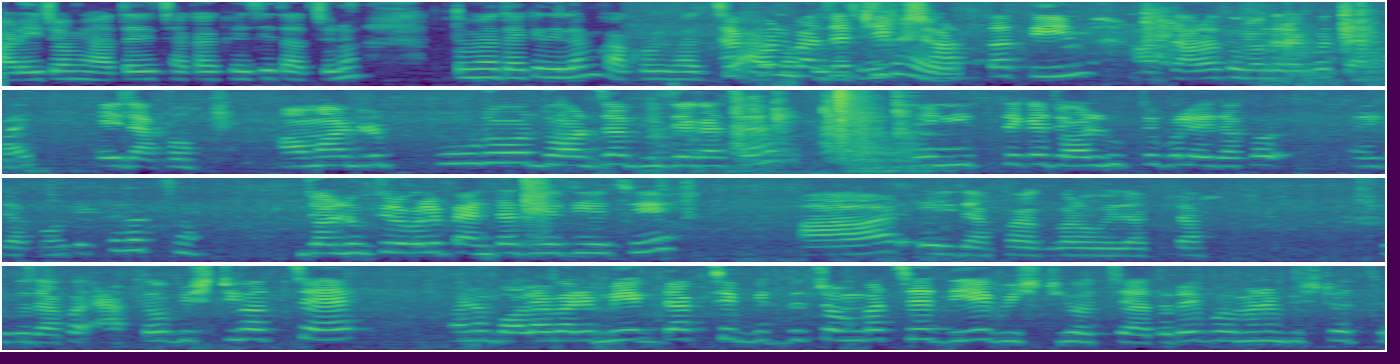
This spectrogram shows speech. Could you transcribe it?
আর এই যে আমি হাতে ছাকা খেয়েছি তার জন্য। তোমরা দেখে দিলাম কাঁকরোল ভাজছি এখন বাজে ঠিক। সাতটা তিন। আর তারা তোমাদের একবার দেখায়। এই দেখো আমার পুরো দরজা ভিজে গেছে। এই নিচ থেকে জল ঢুকতে বলে এই দেখো এই দেখো দেখতে পাচ্ছ? জল ঢুকছিল বলে প্যান্টটা দিয়ে দিয়েছি। আর এই দেখো একবার ওয়েদারটা শুধু দেখো, এত বৃষ্টি হচ্ছে মানে বলার বাইরে মেঘ ডাকছে, বিদ্যুৎ চমকাচ্ছে, দিয়ে বৃষ্টি হচ্ছে, এতটাই পরিমাণে বৃষ্টি হচ্ছে।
